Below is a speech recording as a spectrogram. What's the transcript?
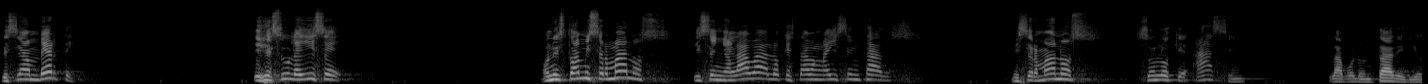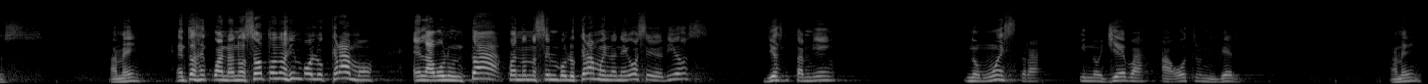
desean verte. Y Jesús le dice, ¿Dónde están mis hermanos? Y señalaba a los que estaban ahí sentados. Mis hermanos son los que hacen la voluntad de Dios. Amén. Entonces, cuando nosotros nos involucramos en la voluntad, cuando nos involucramos en los negocios de Dios, Dios también nos muestra y nos lleva a otro nivel. Amén.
